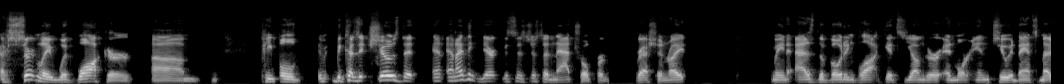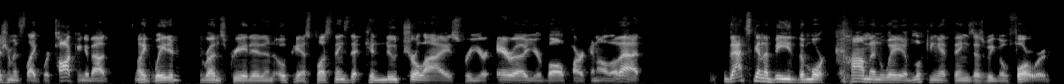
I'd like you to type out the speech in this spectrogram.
uh, certainly with Walker, um, people, because it shows that, and, and I think, Derrick, this is just a natural progression, right? I mean, as the voting block gets younger and more into advanced measurements like we're talking about, like weighted runs created and OPS plus, things that can neutralize for your era, your ballpark, and all of that, that's going to be the more common way of looking at things as we go forward.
